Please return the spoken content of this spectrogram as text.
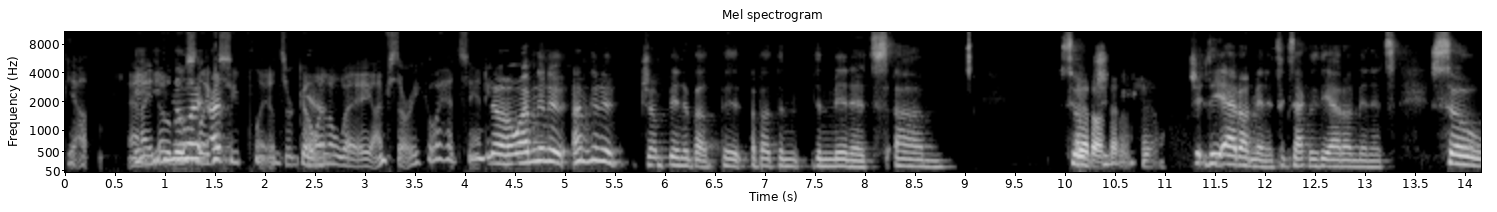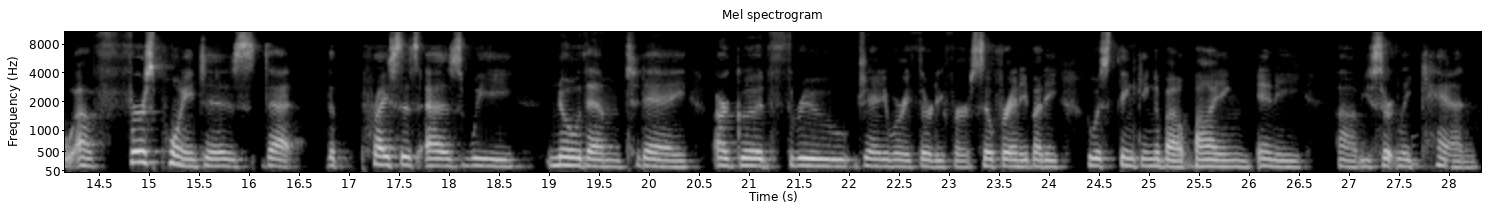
yeah and I know, you know those what? legacy I, plans are going yeah. away. I'm sorry. Go ahead, Sandy. No, I'm gonna I'm gonna jump in about the about the the minutes. Um, so add-on minutes, yeah. the add-on minutes, exactly the add-on minutes. So uh, first point is that the prices as we know them today are good through January 31st. So for anybody who is thinking about buying any, uh, you certainly can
